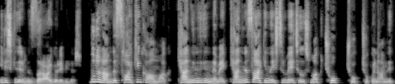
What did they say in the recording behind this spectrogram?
İlişkilerimiz zarar görebilir. Bu dönemde sakin kalmak, kendini dinlemek, kendini sakinleştirmeye çalışmak çok çok çok önemli.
